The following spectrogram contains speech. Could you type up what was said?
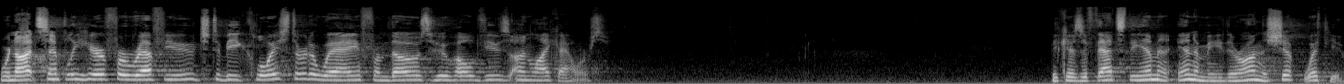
We're not simply here for refuge to be cloistered away from those who hold views unlike ours. Because if that's the enemy, they're on the ship with you.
